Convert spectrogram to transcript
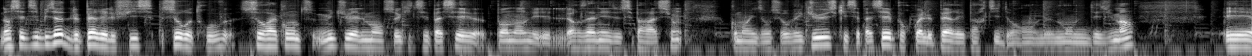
Dans cet épisode, le père et le fils se retrouvent, se racontent mutuellement ce qui s'est passé pendant leurs années de séparation, comment ils ont survécu, ce qui s'est passé, pourquoi le père est parti dans le monde des humains, et,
